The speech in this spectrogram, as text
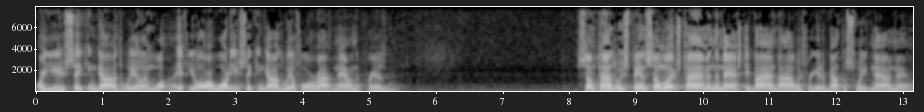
are you seeking God's will? And what, if you are, what are you seeking God's will for right now in the present? Sometimes we spend so much time in the nasty by and by, we forget about the sweet now and now.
